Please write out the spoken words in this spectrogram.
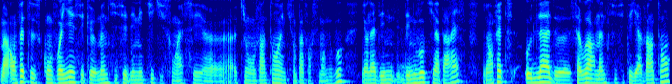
Bah, En fait, ce qu'on voyait, c'est que même si c'est des métiers qui sont assez, euh, qui ont 20 ans et qui ne sont pas forcément nouveaux, il y en a des, des nouveaux qui apparaissent. Et en fait, au-delà de savoir, même si c'était il y a 20 ans,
